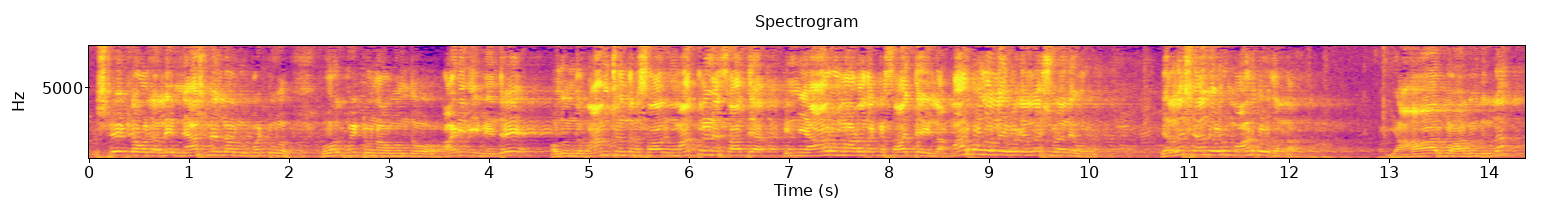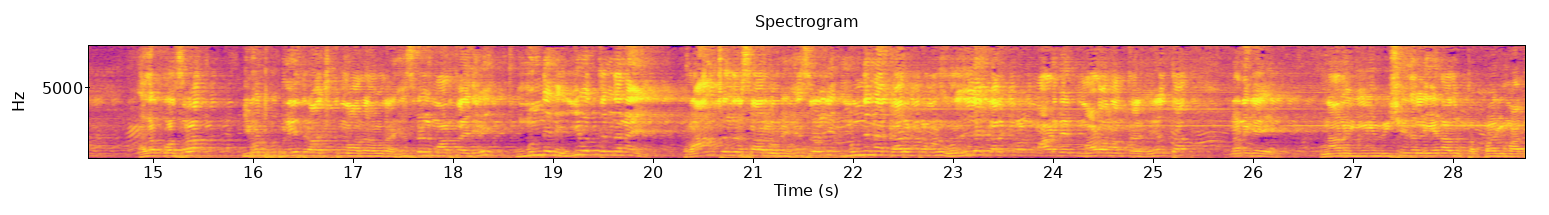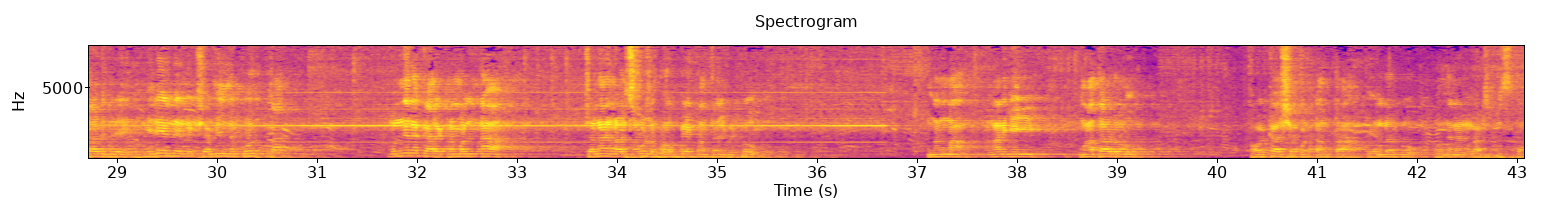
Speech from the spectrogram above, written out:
ಸ್ಟೇಟ್ ಲೆವೆಲಲ್ಲಿ ನ್ಯಾಷನಲ್ ಲೆವೆಲ್ ಬಟ್ಟು ಹೋಗ್ಬಿಟ್ಟು ನಾವು ಒಂದು ಆಡಿದೀವಿ ಅಂದ್ರೆ ಅದೊಂದು ರಾಮಚಂದ್ರ ಸಾರ್ ಮಾತ್ರನೇ ಸಾಧ್ಯ ಇನ್ನು ಯಾರು ಮಾಡೋದಕ್ಕೆ ಸಾಧ್ಯ ಇಲ್ಲ. ಮಾಡ್ಬೋದಲ್ಲ ಇವಾಗ ಎಲ್ಲ ಶಾಲೆಯವರು ಎಲ್ಲ ಶಾಲೆಯವರು ಮಾಡ್ಬೋದಲ್ಲ? ಯಾರಿಗೂ ಆಗೋದಿಲ್ಲ. ಅದಕ್ಕೋಸ್ಕರ ಇವತ್ತು ಪುನೀತ್ ರಾಜ್ಕುಮಾರ್ ಅವರ ಹೆಸರಲ್ಲಿ ಮಾಡ್ತಾ ಇದ್ದೀವಿ ಮುಂದಿನ, ಇವತ್ತಿಂದನೇ ರಾಮಚಂದ್ರ ಸಾರ್ ಅವರ ಹೆಸರಲ್ಲಿ ಮುಂದಿನ ಕಾರ್ಯಕ್ರಮಗಳು ಒಳ್ಳೆ ಕಾರ್ಯಕ್ರಮ ಮಾಡಬೇಕು, ಮಾಡೋಣ ಅಂತ ಹೇಳ್ತಾ ನನಗೆ ನಾನು ಈ ವಿಷಯದಲ್ಲಿ ಏನಾದರೂ ತಪ್ಪಾಗಿ ಮಾತಾಡಿದರೆ ಹಿರಿಯರಲ್ಲಿ ಕ್ಷಮೆಯನ್ನು ಕೋರ್ತಾ ಮುಂದಿನ ಕಾರ್ಯಕ್ರಮಗಳನ್ನ ಚೆನ್ನಾಗಿ ನಡೆಸ್ಕೊಂಡು ಹೋಗ್ಬೇಕಂತ ಹೇಳ್ಬಿಟ್ಟು ನನ್ನ, ನನಗೆ ಮಾತಾಡಲು ಅವಕಾಶ ಕೊಟ್ಟಂತ ಎಲ್ಲರಿಗೂ ವಂದನೆಗಳು ಅರ್ಪಿಸ್ತಾ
